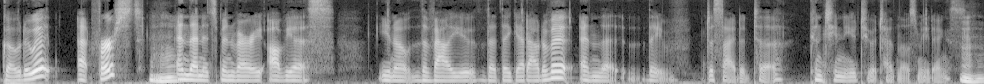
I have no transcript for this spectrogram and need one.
go to it at 1st mm-hmm. and then it's been very obvious, you know, the value that they get out of it, and that they've decided to continue to attend those meetings. Mm-hmm.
